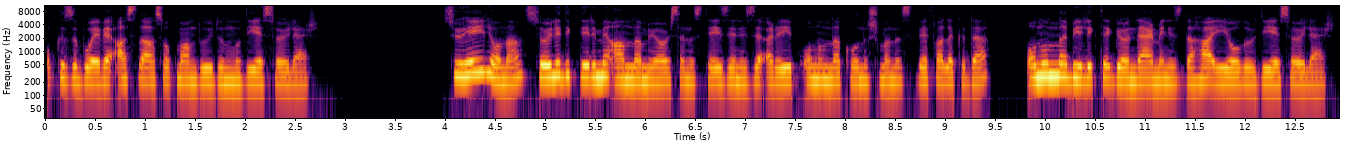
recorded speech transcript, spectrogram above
O kızı bu eve asla sokmam duydun mu diye söyler. Süheyl ona, söylediklerimi anlamıyorsanız teyzenizi arayıp onunla konuşmanız ve Falak'ı da, onunla birlikte göndermeniz daha iyi olur diye söyler.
